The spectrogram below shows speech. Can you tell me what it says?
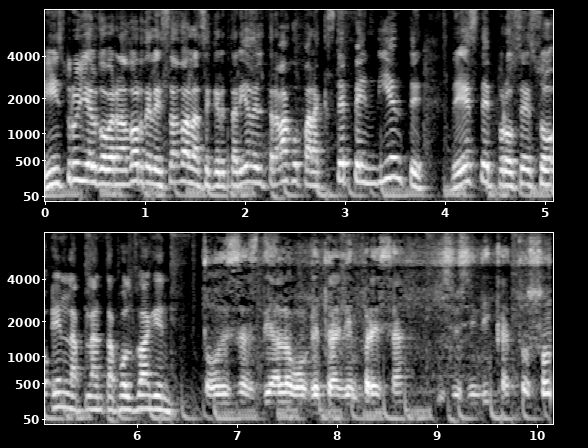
Instruye el gobernador del estado a la Secretaría del Trabajo para que esté pendiente de este proceso en la planta Volkswagen. Todo ese diálogo que trae la empresa y sus sindicatos son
